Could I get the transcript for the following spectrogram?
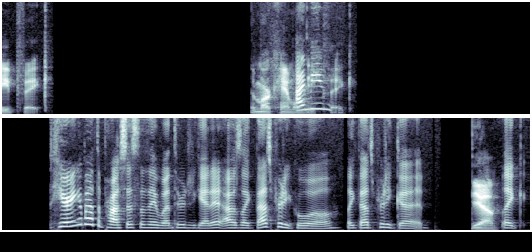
deepfake? The Mark Hamill I mean- deepfake. Hearing about the process that they went through to get it, I was like, that's pretty cool. Like that's pretty good. Yeah, Like,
